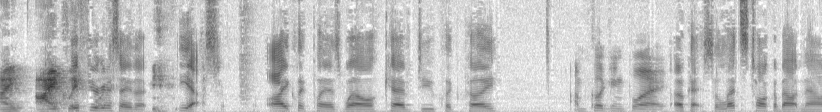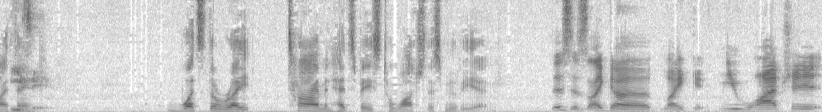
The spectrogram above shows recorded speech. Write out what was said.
i i click if you're going to say that, yes, I click play as well. Kev, do you click play? I'm clicking play. Okay, so let's talk about now. I think easy what's the right time and headspace to watch this movie in. this is like a like you watch it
